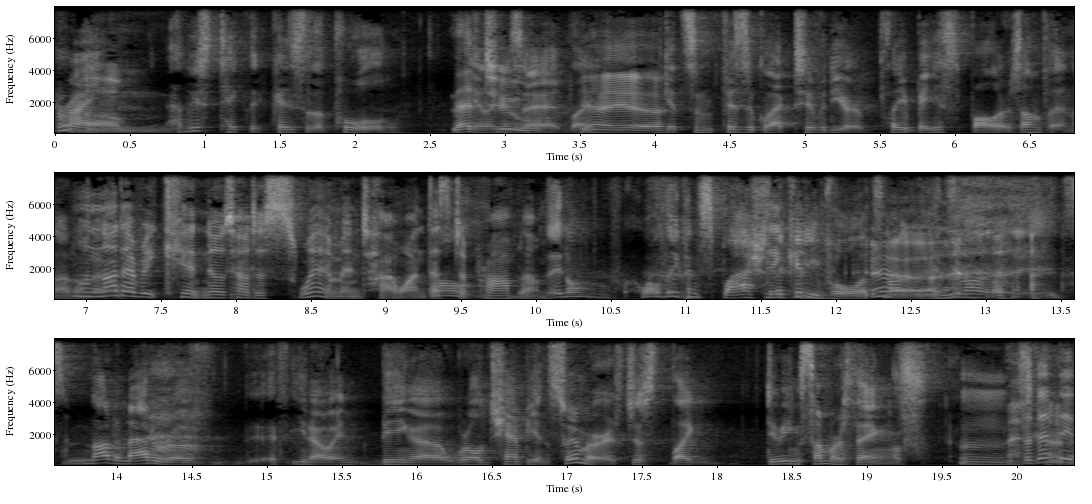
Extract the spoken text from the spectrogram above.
Right. Um, at least take the kids to the pool That like I too. said, like, Yeah, yeah. get some physical activity or play baseball or something i don't well, know not every kid knows how to swim in Taiwan. That's the problem. They don't. Well, they can splash in They the kiddie pool. It's Yeah. not. It's not. It's not a matter of if, you know in being a world champion swimmer. It's just like doing summer things. but then they,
